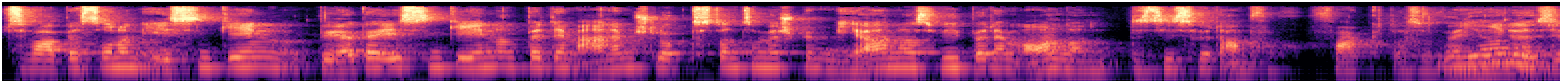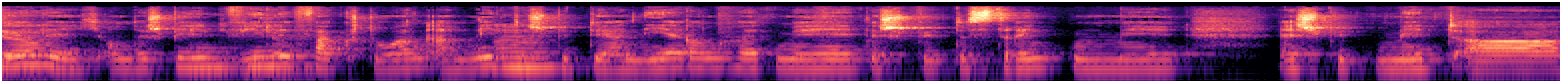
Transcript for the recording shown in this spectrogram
zwei Personen essen gehen, Burger essen gehen und bei dem einen schluckt es dann zum Beispiel mehr an als wie bei dem anderen. Das ist halt einfach Fakt. Also weil ja, jeder ja natürlich. Und da spielen Individuum. viele Faktoren auch mit. Da spielt die Ernährung halt mit, es spielt das Trinken mit, es spielt mit, äh,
